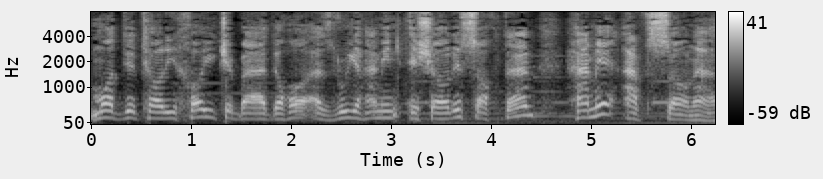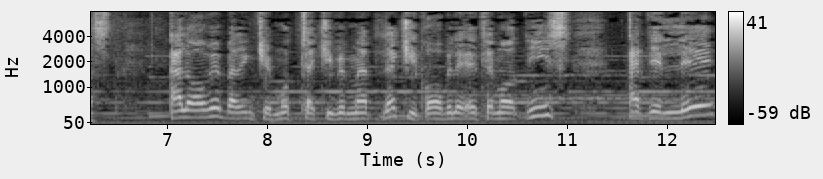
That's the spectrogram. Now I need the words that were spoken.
ماده تاریخ هایی که بعدها از روی همین اشاره ساختن همه افسانه است. علاوه بر اینکه متکی به مدرکی قابل اعتماد نیست ادله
